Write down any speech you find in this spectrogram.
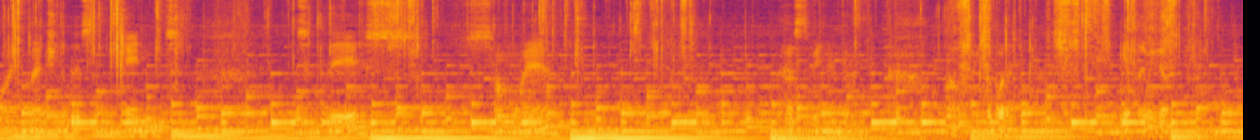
I imagine there's an end to this somewhere. There has to be an end. Oh, I got it. Yeah, there we go.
